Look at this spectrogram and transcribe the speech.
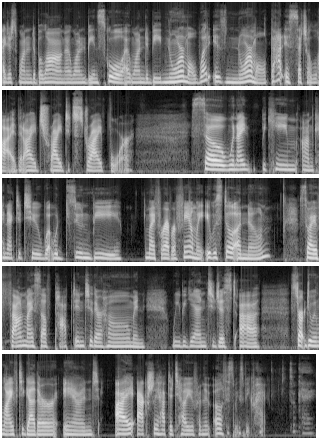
I just wanted to belong. I wanted to be in school. I wanted to be normal. What is normal? That is such a lie that I tried to strive for. So when I became um, connected to what would soon be my forever family, it was still unknown. So I found myself popped into their home and we began to just uh, start doing life together. And I actually have to tell you from the, oh, this makes me cry. It's okay.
